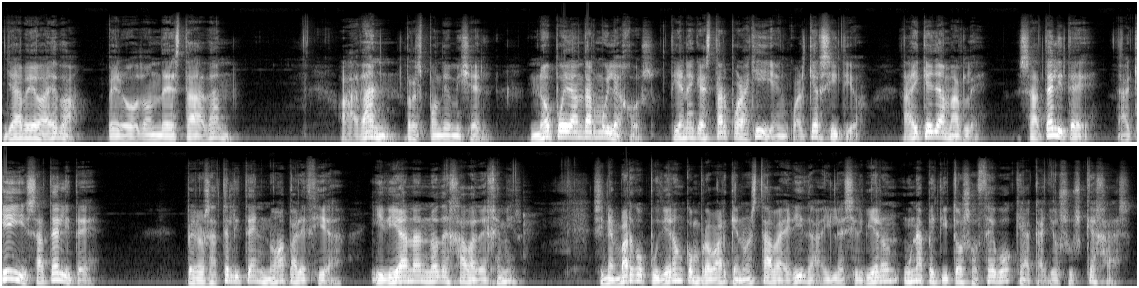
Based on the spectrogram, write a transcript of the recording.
ya veo a Eva, pero ¿dónde está Adán? Adán, respondió Michel. No puede andar muy lejos. Tiene que estar por aquí, en cualquier sitio. Hay que llamarle. Satélite. Aquí, satélite. Pero satélite no aparecía, y Diana no dejaba de gemir. Sin embargo, pudieron comprobar que no estaba herida y le sirvieron un apetitoso cebo que acalló sus quejas.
